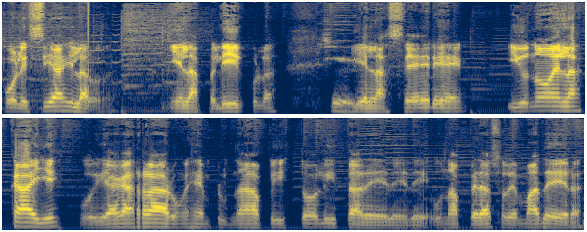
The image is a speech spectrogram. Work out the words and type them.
policías y ladrones y en las películas Sí. y en las series y uno en las calles podía agarrar un ejemplo una pistolita de, de, de una pedazo de madera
